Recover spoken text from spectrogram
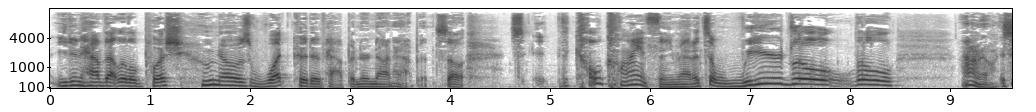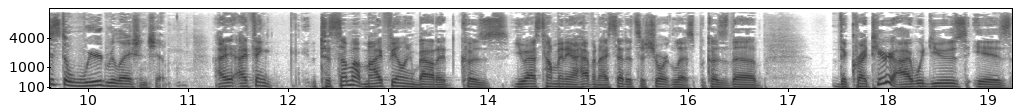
you didn't have that little push, who knows what could have happened or not happened. So, the whole client thing, man, it's a weird little little. I don't know. It's just a weird relationship. I, I think to sum up my feeling about it, because you asked how many I have, and I said it's a short list because the the criteria I would use is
